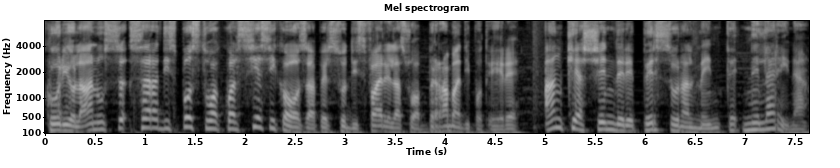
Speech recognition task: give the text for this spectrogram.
Coriolanus sarà disposto a qualsiasi cosa per soddisfare la sua brama di potere, anche a scendere personalmente nell'arena.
